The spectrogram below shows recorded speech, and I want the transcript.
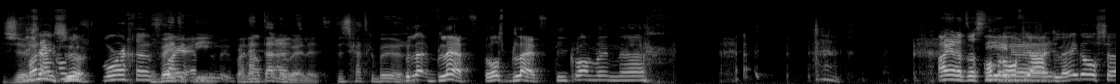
Ze. Wanneer zijn kwam de ze? vorige Dat Fire weet ik Emblem niet. Maar Nintendo uit? wil het. Dus het gaat gebeuren. Bla- Bled, dat was Bled. Die kwam in eh Oh ja, dat was die anderhalf ene jaar geleden of zo.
